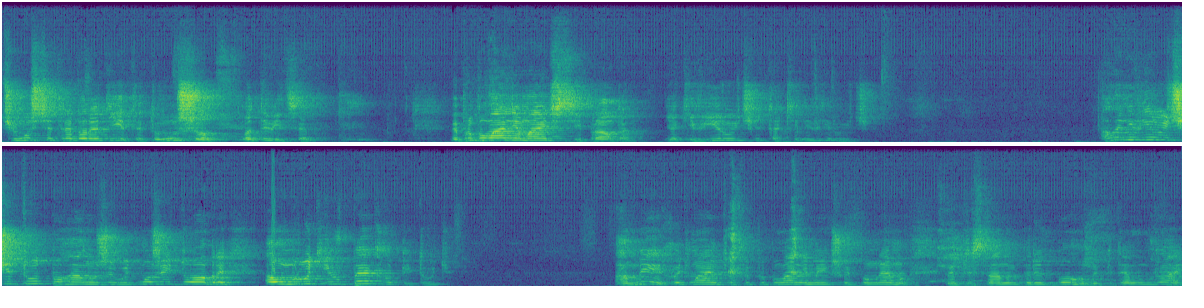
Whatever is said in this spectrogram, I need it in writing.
чому ще треба радіти? Тому що, от дивіться, випробування мають всі, правда? Як і віруючі, так і невіруючі. Але невіруючі тут погано живуть, може й добре, а умруть і в пекло підуть. А ми, хоч маємо тут випробування, ми, якщо й помремо, ми пристанемо перед Богом, ми підемо в рай.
